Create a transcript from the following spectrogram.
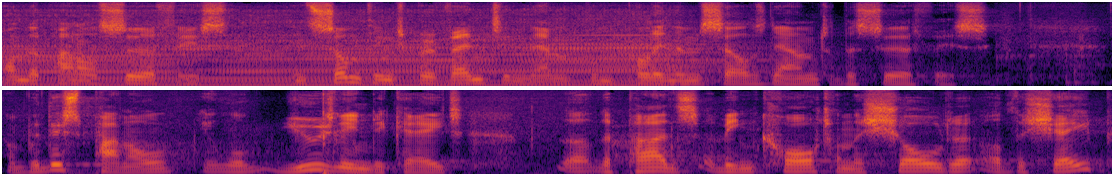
on the panel surface and something's preventing them from pulling themselves down to the surface. And with this panel, it will usually indicate that the pads have been caught on the shoulder of the shape.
